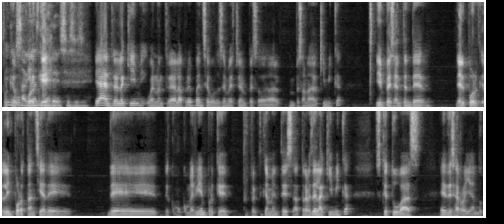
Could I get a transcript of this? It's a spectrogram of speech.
¿Por Sí, qué? no ¿Por qué? qué, sí, sí, sí. Ya entré a la química, bueno, entré a la prepa, en segundo semestre me empezó a dar, me empezaron a dar química y empecé a entender el por, la importancia de, de, de cómo comer bien, porque pues, prácticamente es a través de la química es que tú vas eh, desarrollando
